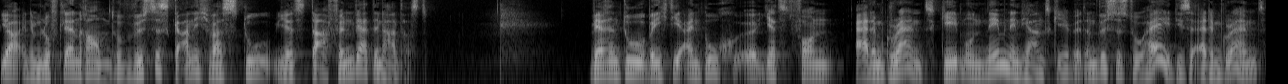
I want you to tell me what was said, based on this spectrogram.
ja in einem luftleeren Raum. Du wüsstest gar nicht, was du jetzt da für einen Wert in der Hand hast. Während du, wenn ich dir ein Buch äh, jetzt von Adam Grant geben und nehmen in die Hand gebe, dann wüsstest du, hey, dieser Adam Grant,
